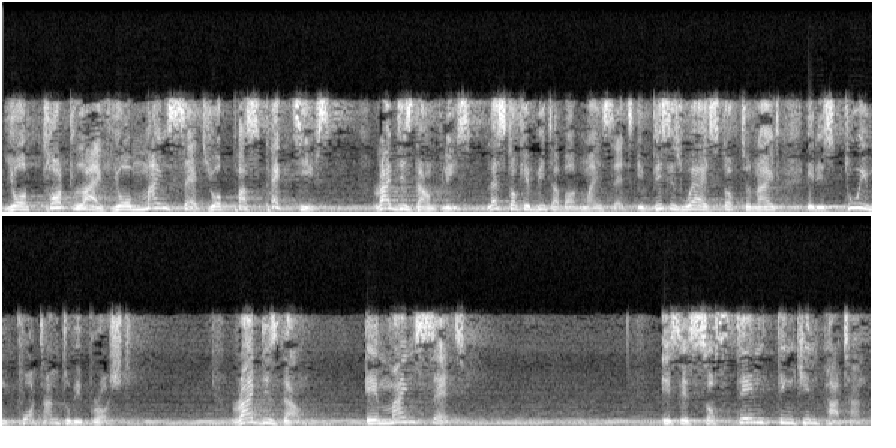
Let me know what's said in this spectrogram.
your thought life, your mindset, your perspectives. Write this down, please. Let's talk a bit about mindsets. If this is where I stop tonight, it is too important to be brushed. Write this down. A mindset is a sustained thinking pattern.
